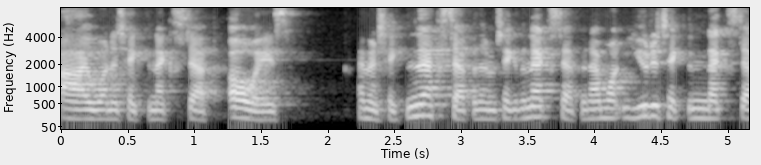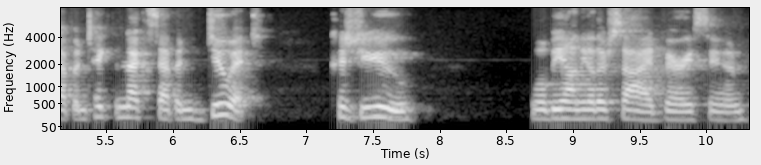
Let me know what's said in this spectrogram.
I want to take the next step always. I'm going to take the next step and I'm going to take the next step. And I want you to take the next step and take the next step and do it because you will be on the other side very soon.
